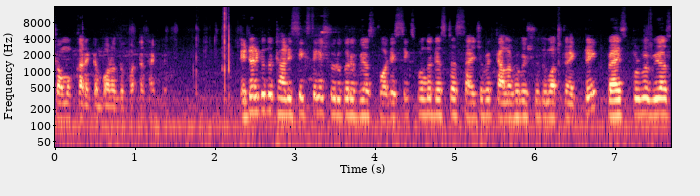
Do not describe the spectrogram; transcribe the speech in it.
চমৎকার একটা বড় দোপাট্টা থাকবে। এটার কিন্তু থার্টি সিক্স থেকে শুরু করে বিয়াস ফর্টি সিক্স পর্যন্ত ড্রেসটার সাইজ হবে কালার হবে শুধুমাত্র একটাই। প্রাইস পড়বে বিয়াস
